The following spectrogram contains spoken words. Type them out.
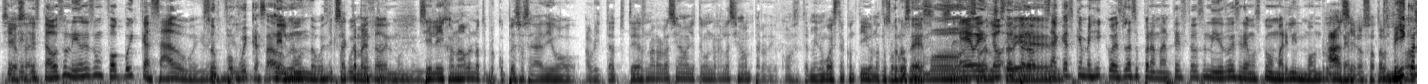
sí, o sea, Eh, Estados Unidos es un fuckboy casado, güey. Es un fuckboy casado, Del güey. mundo, güey. Es Exactamente. casado del mundo. güey. Sí, le dijo, no, hombre, no te preocupes. O sea, digo, ahorita tú tienes una relación, yo tengo una relación, pero digo, cuando se termine voy a estar contigo, no te Nos preocupes. conocemos. Sí. Eh, güey, lo- y- pero sacas que México es la superamante de Estados Unidos, güey. Seríamos como Marilyn Monroe. Ah, sí, nosotros. México es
